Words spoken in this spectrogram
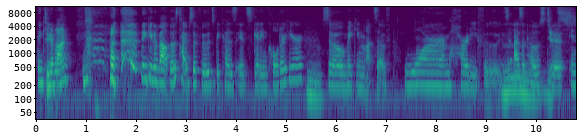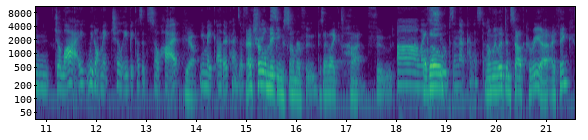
thinking TMI? about thinking about those types of foods because it's getting colder here. Hmm. So making lots of warm, hearty foods as opposed to Mm, yes. in July, we don't make chili because it's so hot. Yeah. You make other kinds of I have trouble things. making summer food because I like hot food. uh, like Although- soups and that kind of stuff. when we lived in South Korea, I think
